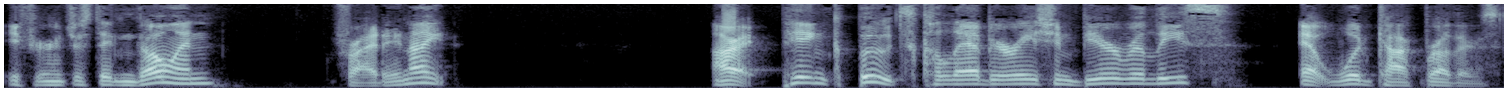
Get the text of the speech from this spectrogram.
if you're interested in going Friday night. All right, Pink Boots collaboration beer release at Woodcock Brothers.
